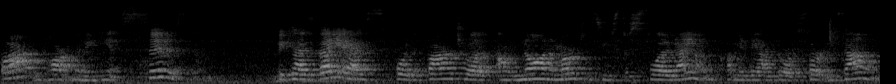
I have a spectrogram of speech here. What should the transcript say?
fire department against citizens, because they asked for the fire truck on non-emergencies to slow down coming down through a certain zone.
